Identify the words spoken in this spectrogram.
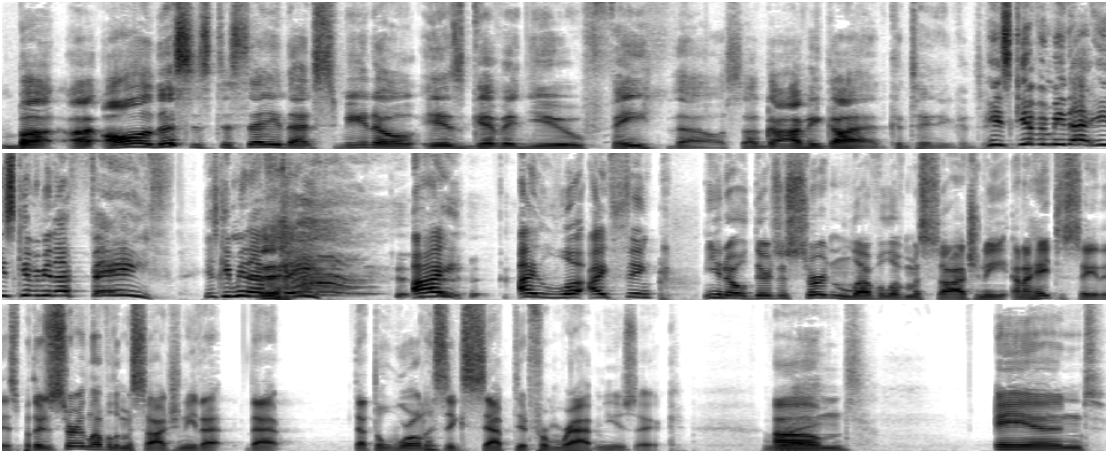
But uh, all of this is to say that Smino is giving you faith, though. So go. I mean, go ahead. Continue. Continue. He's giving me that. He's giving me that faith. He's giving me that faith. I I love. I think you know there's a certain level of misogyny, and I hate to say this, but there's a certain level of misogyny that that that the world has accepted from rap music. Um, Right. and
